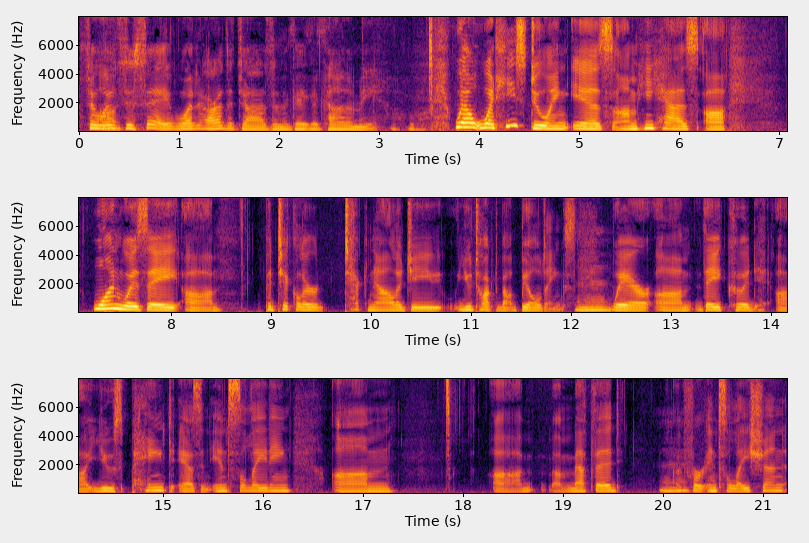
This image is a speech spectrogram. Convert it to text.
So, what does he say? What are the jobs in the gig economy? Well, what he's doing is um, he has uh, one was a uh, particular technology. You talked about buildings mm-hmm. where um, they could uh, use paint as an insulating um, uh, method mm-hmm. for insulation.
